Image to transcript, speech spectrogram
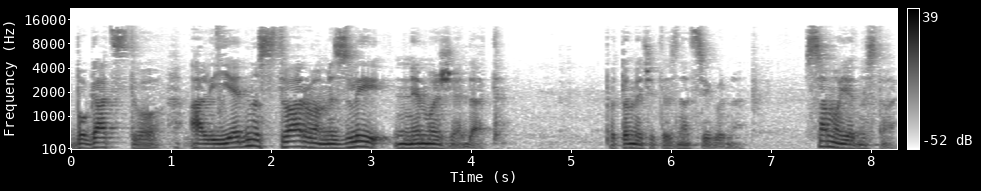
bogatstvo Ali jednu stvar vam zli ne može dati Po tome ćete znati sigurno. Samo jednu stvar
